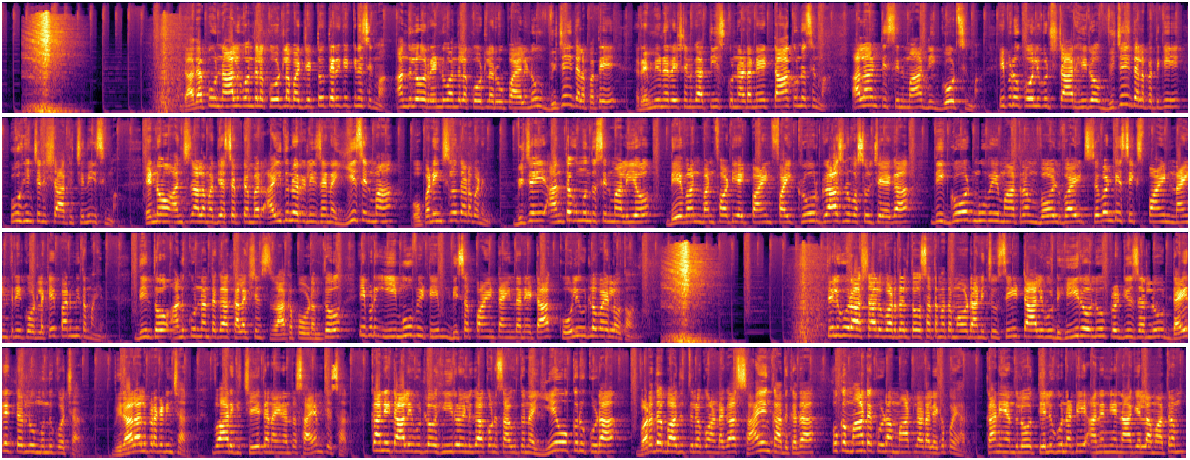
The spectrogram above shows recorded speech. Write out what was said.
దాదాపు నాలుగు వందల కోట్ల బడ్జెట్తో తెరకెక్కిన సినిమా. అందులో రెండు వందల కోట్ల రూపాయలను విజయ్ దళపతే రెమ్యూనరేషన్గా తీసుకున్నాడనే టాక్ ఉన్న సినిమా. అలాంటి సినిమా ది గోడ్ సినిమా. ఇప్పుడు కోలీవుడ్ స్టార్ హీరో విజయ్ దళపతికి ఊహించని షాక్ ఇచ్చింది ఈ సినిమా. ఎన్నో అంచనాల మధ్య సెప్టెంబర్ ఐదున రిలీజ్ అయిన ఈ సినిమా ఓపెనింగ్స్లో తడబడింది. విజయ్ అంతకు ముందు cinema Leo day one one forty eight point five crore గ్రాస్ను వసూలు చేయగా ది గోడ్ మూవీ మాత్రం world wide seventy six point nine three కోట్లకే పరిమితమైంది. దీంతో అనుకున్నంతగా కలెక్షన్స్ రాకపోవడంతో ఇప్పుడు ఈ మూవీ టీం డిసప్పాయింట్ అయిందనే టాక్ కోలీవుడ్లో వైరల్ అవుతోంది. తెలుగు రాష్ట్రాలు వరదలతో సతమతమవడాన్ని చూసి టాలీవుడ్ హీరోలు ప్రొడ్యూసర్లు డైరెక్టర్లు ముందుకు వచ్చారు విరాళాలు ప్రకటించారు. వారికి చేతనైనంత సాయం చేశారు. కానీ టాలీవుడ్లో హీరోయిన్లుగా కొనసాగుతున్న ఏ ఒక్కరు కూడా వరద బాధితులకు అండగా సాయం కాదు కదా ఒక మాట కూడా మాట్లాడలేకపోయారు. కానీ అందులో తెలుగు నటి అనన్య నాగెల్లా మాత్రం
